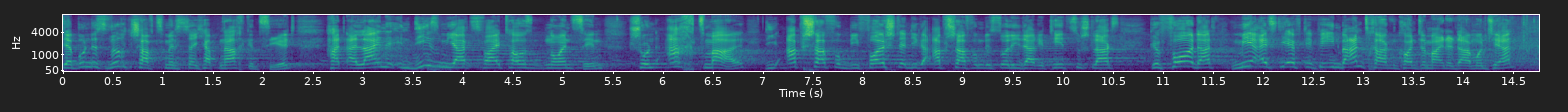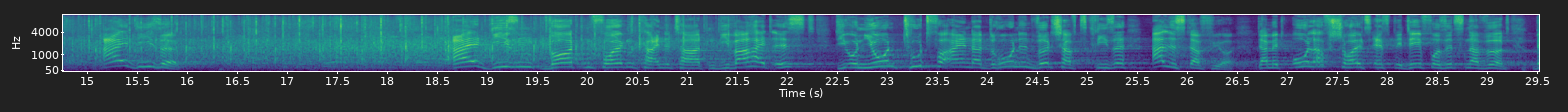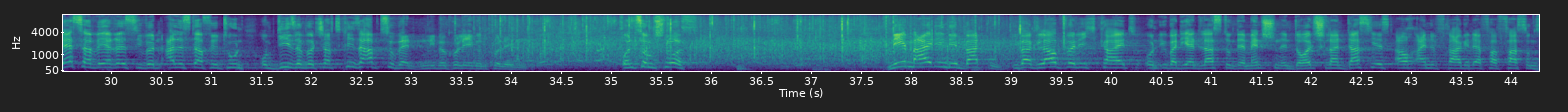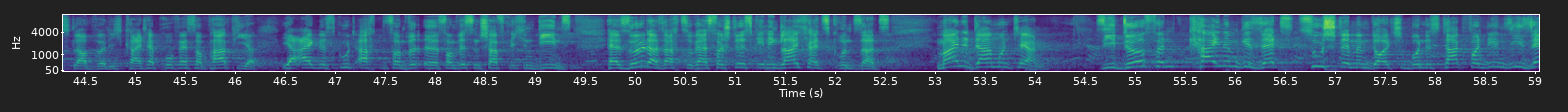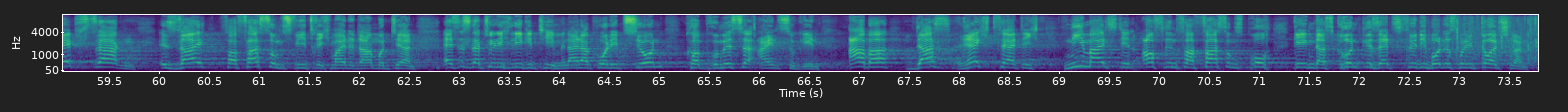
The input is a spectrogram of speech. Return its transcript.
Der Bundeswirtschaftsminister, ich habe nachgezählt, hat alleine in diesem Jahr 2019 schon achtmal die Abschaffung, die vollständige Abschaffung des Solidaritätszuschlags gefordert, mehr als die FDP ihn beantragen konnte, meine Damen und Herren. All diese All diesen Worten folgen keine Taten. Die Wahrheit ist, die Union tut vor einer drohenden Wirtschaftskrise alles dafür, damit Olaf Scholz SPD-Vorsitzender wird. Besser wäre es, Sie würden alles dafür tun, um diese Wirtschaftskrise abzuwenden, liebe Kolleginnen und Kollegen. Und zum Schluss. Neben all den Debatten über Glaubwürdigkeit und über die Entlastung der Menschen in Deutschland, das hier ist auch eine Frage der Verfassungsglaubwürdigkeit. Herr Professor Papier, Ihr eigenes Gutachten vom, äh, vom Wissenschaftlichen Dienst. Herr Söder sagt sogar, es verstößt gegen den Gleichheitsgrundsatz. Meine Damen und Herren, Sie dürfen keinem Gesetz zustimmen im Deutschen Bundestag, von dem Sie selbst sagen, es sei verfassungswidrig, meine Damen und Herren. Es ist natürlich legitim, in einer Koalition Kompromisse einzugehen. Aber das rechtfertigt niemals den offenen Verfassungsbruch gegen das Grundgesetz für die Bundesrepublik Deutschland.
